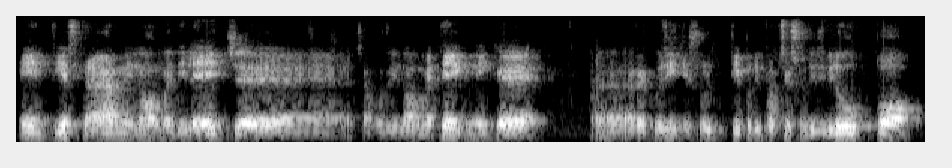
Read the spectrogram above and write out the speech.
enti esterni, norme di legge, cioè così, norme tecniche, eh, requisiti sul tipo di processo di sviluppo,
